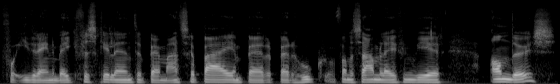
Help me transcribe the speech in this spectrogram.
voor iedereen een beetje verschillend en per maatschappij en per, per hoek van de samenleving weer anders.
